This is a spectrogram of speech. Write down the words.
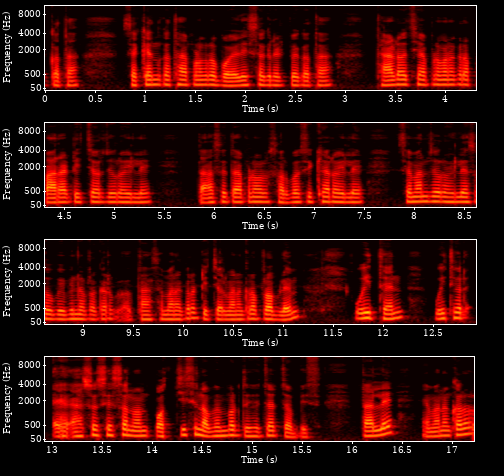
এক কথা সেকেন্ড কথা আপনার বয়ালিশ গ্রেড পে কথা থার্ড অছি আপনার পারা টিচর যে রহলে ତା ସହିତ ଆପଣଙ୍କର ସର୍ବଶିକ୍ଷା ରହିଲେ ସେମାନେ ଯେଉଁ ରହିଲେ ସବୁ ବିଭିନ୍ନ ପ୍ରକାର ତା ସେମାନଙ୍କର ଟିଚର୍ମାନଙ୍କର problem with an with your association on ପଚିଶ ନଭେମ୍ବର ଦୁଇହଜାର ଚବିଶ ତାହେଲେ ଏମାନଙ୍କର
